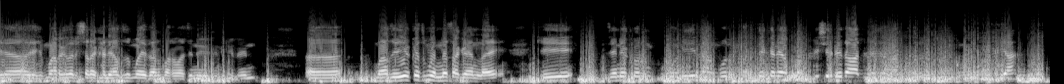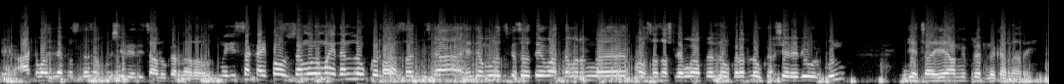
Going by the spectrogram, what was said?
या- मार्गदर्शनाखाली आज मैदान भरवायचं नियोजन केलं माझं एकच म्हणणं सगळ्यांना आहे की जेणेकरून कोणी लांबून प्रत्येकाने आपण आपली शर्यत आदल्या या एक आठ वाजल्यापासूनच आपण शर्यती चालू करणार आहोत म्हणजे सकाळी पावसामुळे मैदान लवकर. पावसाच्या ह्याच्यामुळेच कसं होते वातावरण अं, पावसाचं असल्यामुळे आपल्याला लवकरात लवकर शर्यती उरकून घ्यायचा हे आम्ही प्रयत्न करणार आहे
